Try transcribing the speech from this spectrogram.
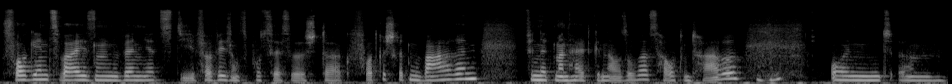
Vorgehensweisen. Wenn jetzt die Verwesungsprozesse stark fortgeschritten waren, findet man halt genau sowas, Haut und Haare. Mhm. Und ähm,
